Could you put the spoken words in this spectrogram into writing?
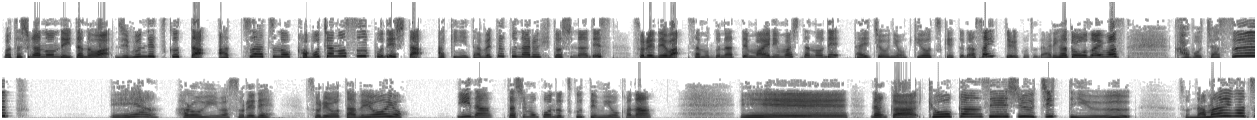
私が飲んでいたのは自分で作った熱々のかぼちゃのスープでした。秋に食べたくなる一品です。それでは寒くなってまいりましたので、体調にお気をつけください。ということでありがとうございます。かぼちゃスープええやん。ハロウィンはそれで、それを食べようよ。いいな。私も今度作ってみようかな。えー、なんか、共感性周知っていうそう、名前がつ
